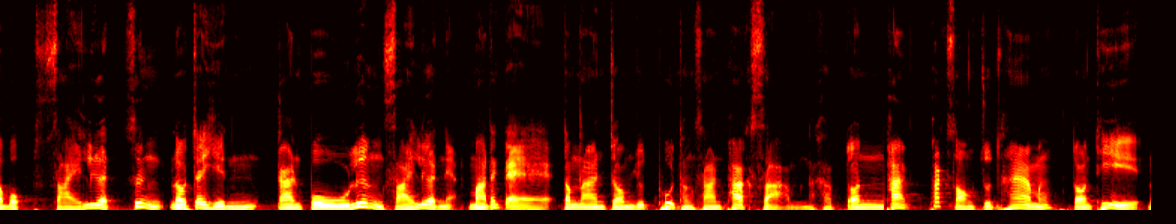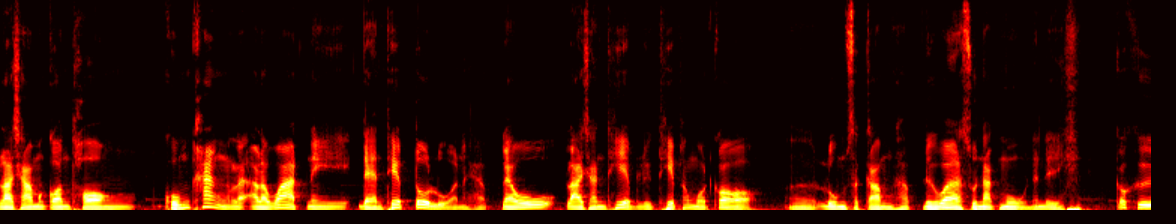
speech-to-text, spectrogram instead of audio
ระบบสายเลือด ซึ่งเราจะเห็นการปูเรื่องสายเลือดเนี่ยมาตั้งแต่ตำนานจอมยุทธพูดถังซานภาค 3 นะครับ ตอนภาคภาค 2.5 มั้งตอนที่ราชามังกรทองคุ้มข้างและอารวาสในแดนเทพโต้หลัวนะครับ แล้วราชันเทพหรือเทพทั้งหมดก็ ลุมสกรรมครับ หรือว่าสุนัขหมู่นั่นเอง ก็คือ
